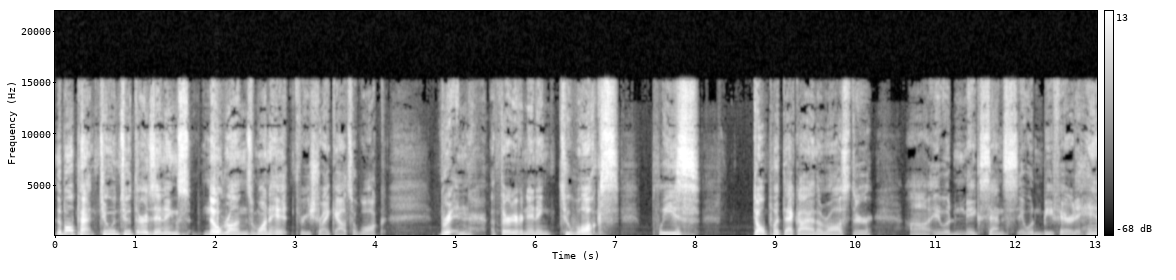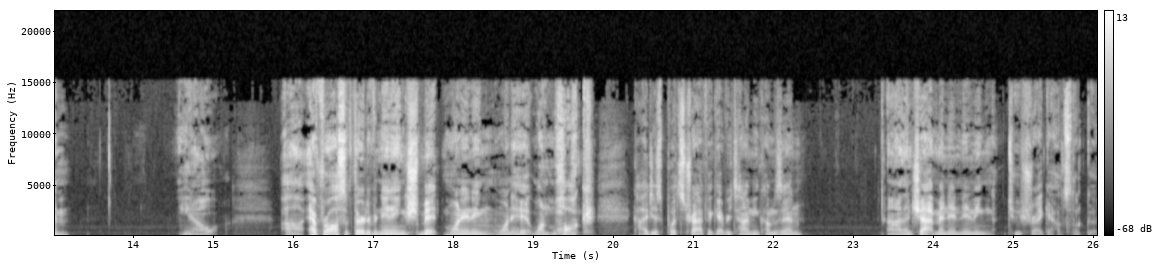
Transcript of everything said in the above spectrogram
the bullpen two and two thirds innings no runs one hit three strikeouts a walk. Britton a third of an inning two walks. Please don't put that guy on the roster. Uh, it wouldn't make sense. It wouldn't be fair to him. You know, uh, Effross a third of an inning. Schmidt one inning, one hit, one walk. Guy just puts traffic every time he comes in. Uh, and then Chapman in inning, two strikeouts look good.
